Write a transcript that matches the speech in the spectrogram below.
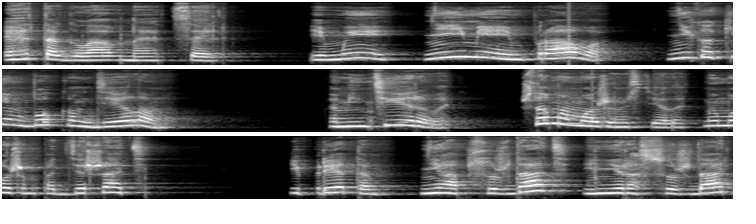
это главная цель. И мы не имеем права никаким боком делом комментировать. Что мы можем сделать? Мы можем поддержать и при этом не обсуждать и не рассуждать,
